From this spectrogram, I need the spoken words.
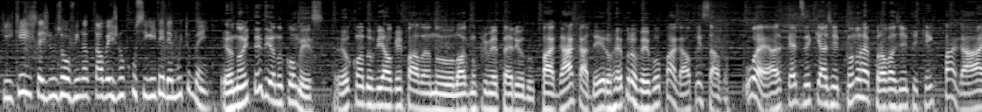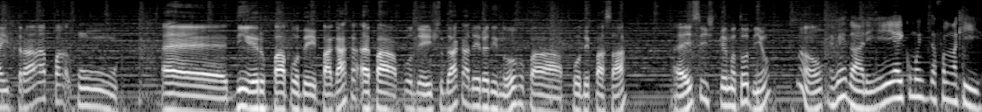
que quem esteja nos ouvindo talvez não consiga entender muito bem. Eu não entendia no começo. Eu quando vi alguém falando logo no primeiro período, pagar a cadeira, eu reprovei, vou pagar, eu pensava, ué, quer dizer que a gente quando reprova a gente tem que pagar, entrar pra, com é, dinheiro para poder pagar, é, para poder estudar a cadeira de novo, para poder passar. É esse esquema todinho. Não. É verdade. E aí como a gente tá falando aqui,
